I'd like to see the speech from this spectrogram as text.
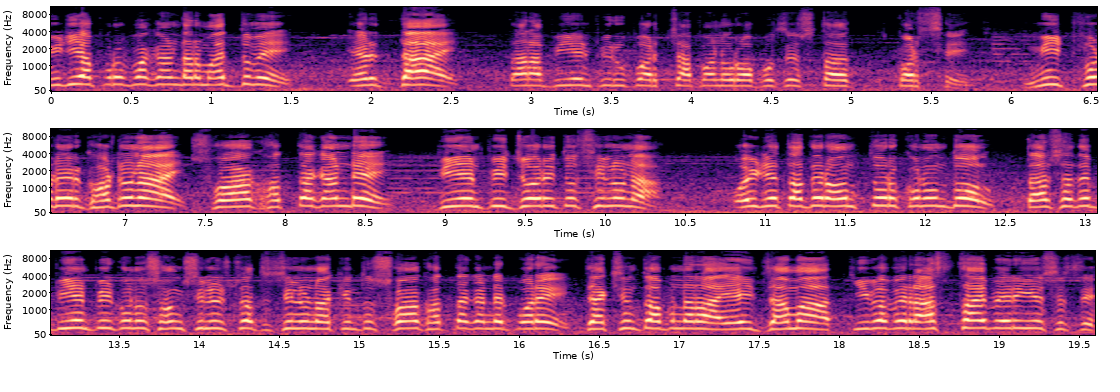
মিডিয়া প্রোপাকাণ্ডার মাধ্যমে এর দায় তারা বিএনপির উপর চাপানোর অপচেষ্টা করছে। মিটফোর্ডের ঘটনায় সোহাগ হত্যাকাণ্ডে বিএনপি জড়িত ছিল না। ওইটা তাদের অন্তর কোন দল, তার সাথে বিএনপির কোনো সংশ্লিষ্টতা ছিল না, কিন্তু সোহাগ হত্যাকাণ্ডের পরে দেখছেন তো আপনারা, এই জামাত কীভাবে রাস্তায় বেরিয়ে এসেছে?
